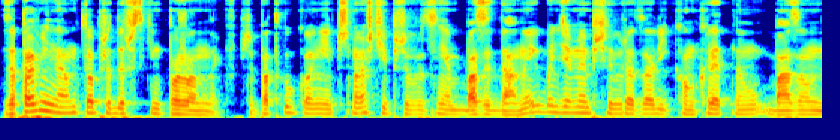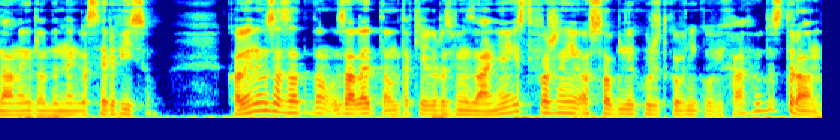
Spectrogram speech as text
Zapewni nam to przede wszystkim porządek. W przypadku konieczności przywrócenia bazy danych będziemy przywracali konkretną bazę danych dla danego serwisu. Kolejną zaletą, zaletą takiego rozwiązania jest tworzenie osobnych użytkowników i haseł do stron.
